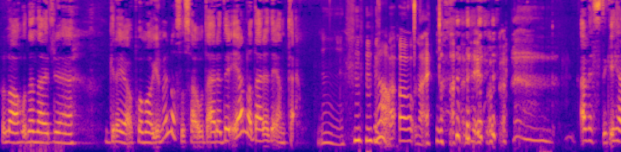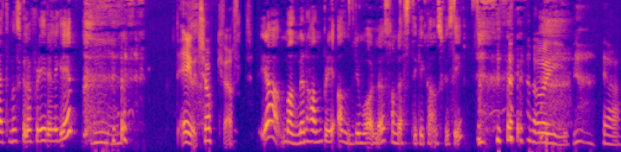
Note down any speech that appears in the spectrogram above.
Så la hun den der uh, greia på magen min, og så sa hun der er det én, og der er det én til. Mm. ja. oh, nei. Jeg visste ikke helt om jeg skulle flire eller grine. Mm. Det er jo et sjokk først. Ja, mannen min han blir aldri målløs. Han visste ikke hva han skulle si. Oi, ja.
